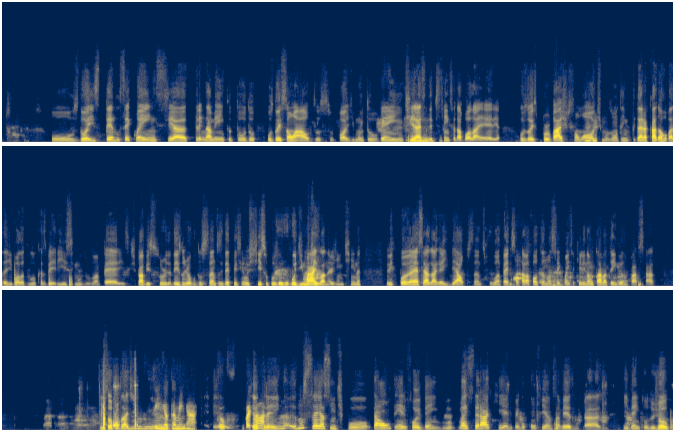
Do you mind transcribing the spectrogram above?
Os dois tendo sequência, treinamento, tudo os dois são altos, pode muito bem tirar Sim. essa deficiência da bola aérea. Os dois por baixo são Uhum. ótimos. Ontem era cada roubada de bola do Lucas Veríssimo, do Luan Pérez, tipo, absurda. Desde o jogo do Santos e Defesa e Justiça, que os dois jogou demais lá na Argentina. Pô, essa é a zaga ideal pro Santos. O Luan Pérez só tava faltando uma sequência que ele não tava tendo ano passado. E sobre o Vladimir. Sim, eu também acho. eu, eu treino, eu não sei assim, tipo, tá, ontem ele foi bem, mas será que ele pegou confiança mesmo pra ir bem todo o jogo?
